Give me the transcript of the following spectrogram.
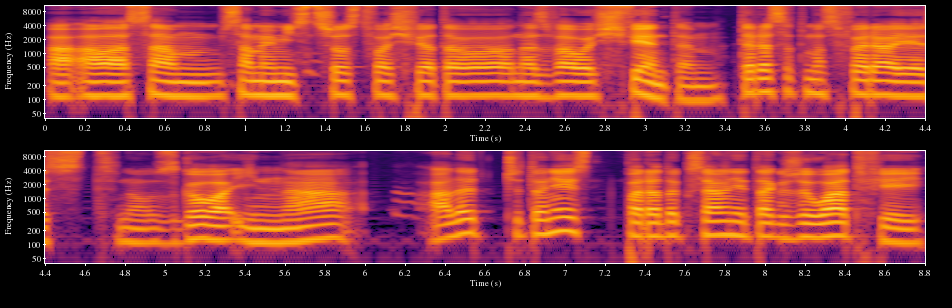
a, a sam, same Mistrzostwa Świata nazwałeś Świętem. Teraz atmosfera jest no, zgoła inna, ale czy to nie jest paradoksalnie tak, że łatwiej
